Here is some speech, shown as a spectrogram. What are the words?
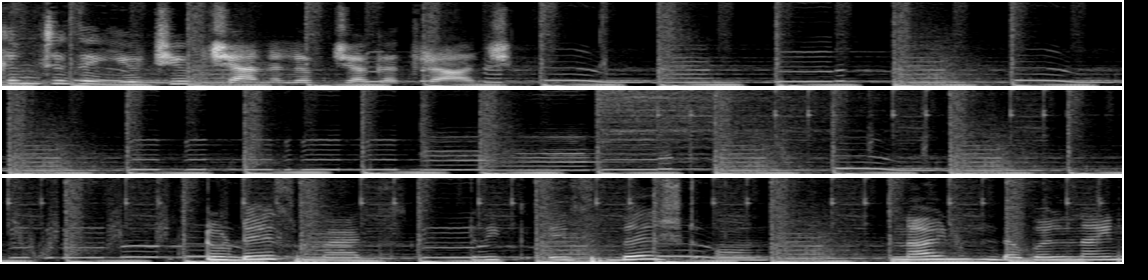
Welcome to the YouTube channel of Jagat Raj. Today's maths trick is based on 999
